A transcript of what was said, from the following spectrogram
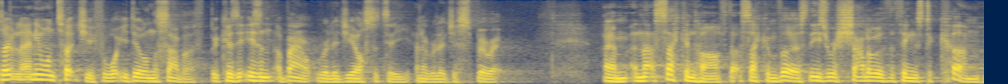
Don't let anyone touch you for what you do on the Sabbath, because it isn't about religiosity and a religious spirit. Um, and that second half, that second verse, these are a shadow of the things to come.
